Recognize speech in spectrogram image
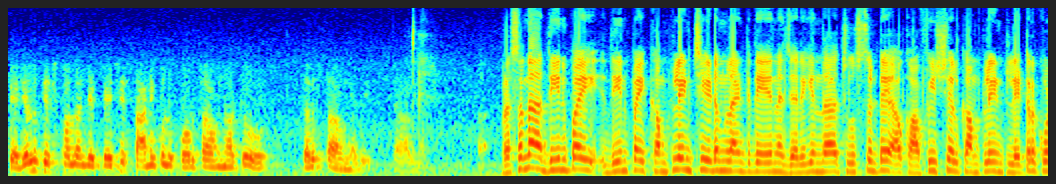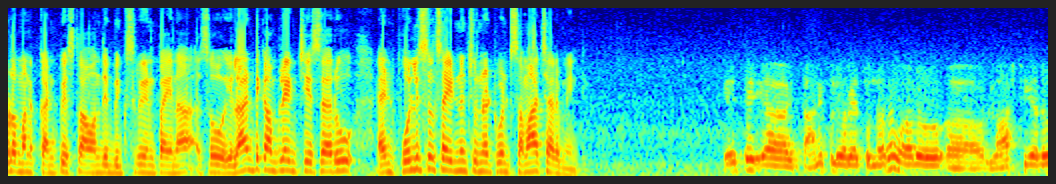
చర్యలు తీసుకోవాలని చెప్పేసి స్థానికులు కోరుతా ఉన్నట్టు తెలుస్తా ఉన్నది. ప్రసన్న దీనిపై దీనిపై కంప్లైంట్ చేయడం లాంటిది ఏదైనా జరిగిందా? చూస్తుంటే ఒక అఫీషియల్ కంప్లైంట్ లెటర్ కూడా మనకు కనిపిస్తా ఉంది బిగ్ స్క్రీన్ పైన. సో ఎలాంటి కంప్లైంట్ చేశారు? అండ్ పోలీసుల సైడ్ నుంచి ఉన్నటువంటి సమాచారం ఏంటి? అయితే స్థానికులు ఎవరైతే ఉన్నారో వారు లాస్ట్ ఇయర్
